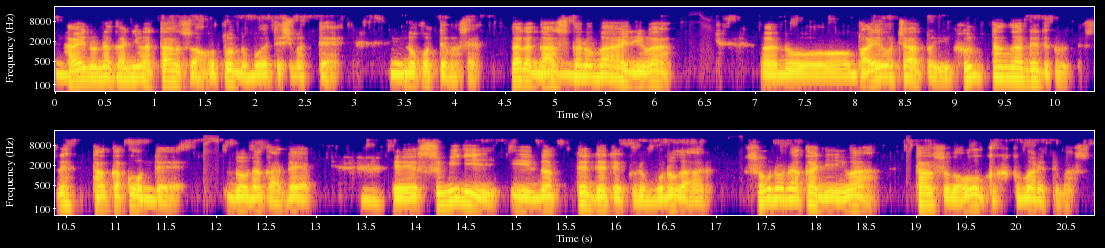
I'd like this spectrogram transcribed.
うん。灰の中には炭素はほとんど燃えてしまってうん。残ってません。ただガス化の場合にはあのバイオチャーという粉炭が出てくるんですね。炭化工程の中で。えー炭になって出てくるものがある。その中には炭素が多く含まれています。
